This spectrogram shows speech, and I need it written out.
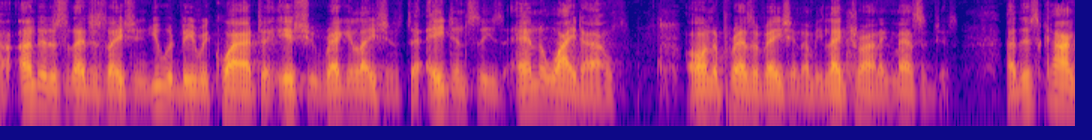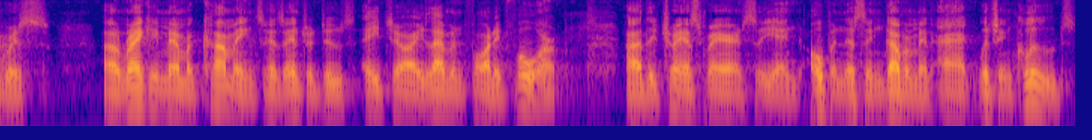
Uh, under this legislation, you would be required to issue regulations to agencies and the White House on the preservation of electronic messages. Uh, this Congress, uh, Ranking Member Cummings has introduced H.R. 1144, uh, the Transparency and Openness in Government Act, which includes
